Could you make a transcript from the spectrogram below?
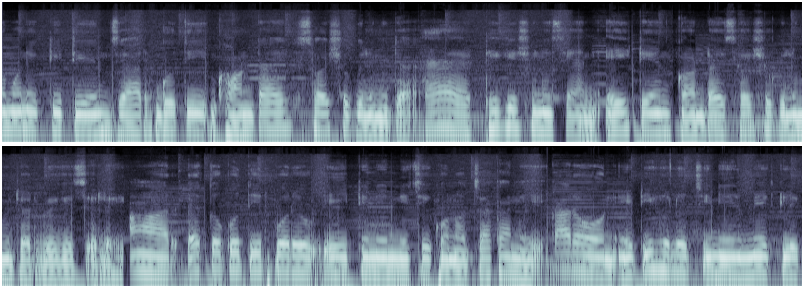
এমন একটি ট্রেন যার গতি ঘন্টায় ছয়শো কিলোমিটার। হ্যাঁ ঠিকই শুনেছেন, এই ট্রেন ঘন্টায় ছয়শো কিলোমিটার বেগে চলে। আর এত গতির পরেও এই ট্রেনের নিচে কোনো চাকা নেই। কারণ এটি হলো চীনের মেকলেক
